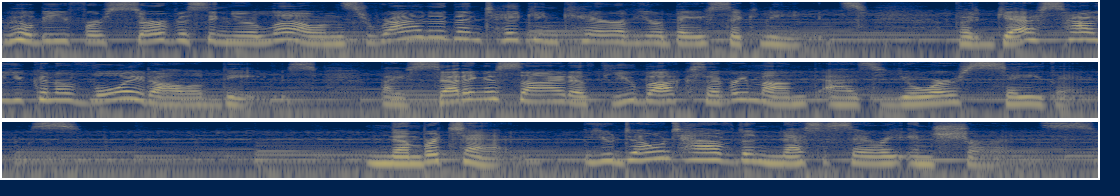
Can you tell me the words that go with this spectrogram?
will be for servicing your loans rather than taking care of your basic needs. But guess how you can avoid all of these? By setting aside a few bucks every month as your savings. Number 10. You don't have the necessary insurance.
